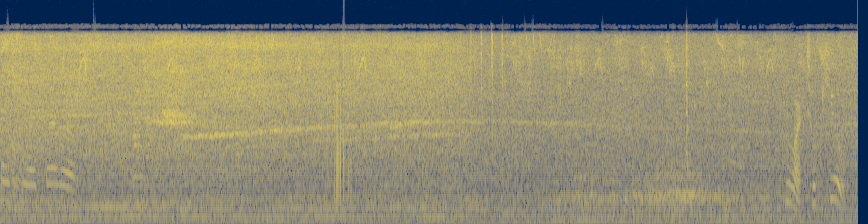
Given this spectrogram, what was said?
Thank you, camera. You are too cute.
